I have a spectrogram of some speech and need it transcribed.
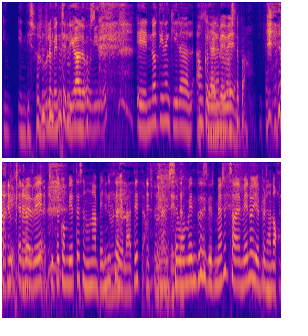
indisolublemente ligados, eh, no tienen que ir al, hacia Aunque el bebé. No lo sepa. el bebé, tú te conviertes en un apéndice en una, de la teta. En, en ese teta. momento dices, me has echado de menos y él pensando...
